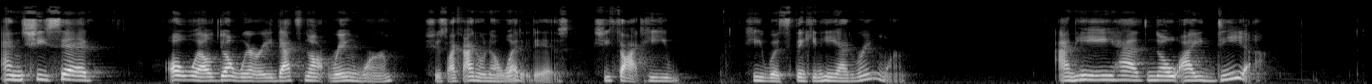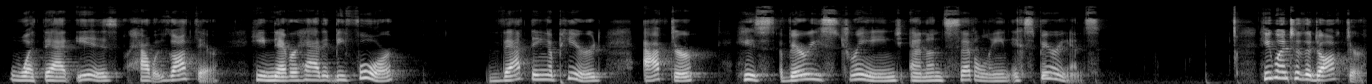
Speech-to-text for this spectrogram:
And she said, Oh, well, don't worry, that's not ringworm. She's like, I don't know what it is. She thought he he was thinking he had ringworm. And he has no idea what that is, how it got there. He never had it before that thing appeared after his very strange and unsettling experience. He went to the doctor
